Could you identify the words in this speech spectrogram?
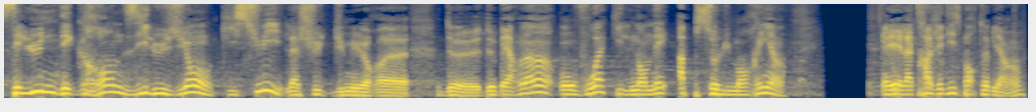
c'est l'une des grandes illusions qui suit la chute du mur de, de Berlin. On voit qu'il n'en est absolument rien. Et la tragédie se porte bien. Hein.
